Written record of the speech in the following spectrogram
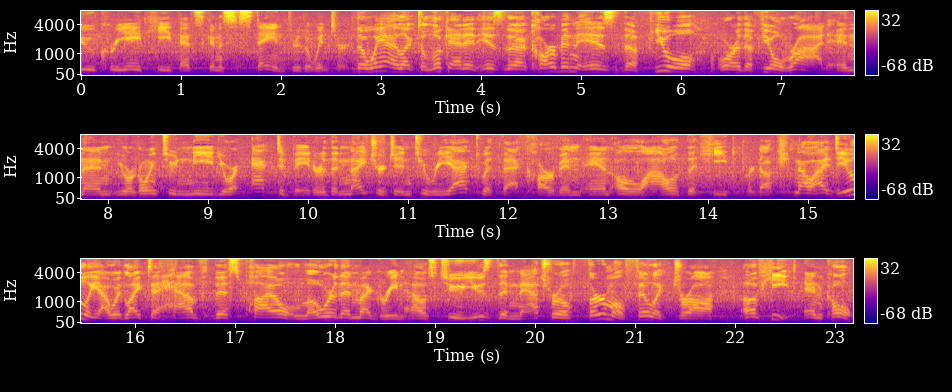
to create heat that's gonna sustain through the winter. The way I like to look at it is the carbon is the fuel or the fuel rod and then you're going to need your activator, the nitrogen, to react with that carbon and allow the heat production. Now ideally Ideally, I would like to have this pile lower than my greenhouse to use the natural thermophilic draw of heat and cold.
